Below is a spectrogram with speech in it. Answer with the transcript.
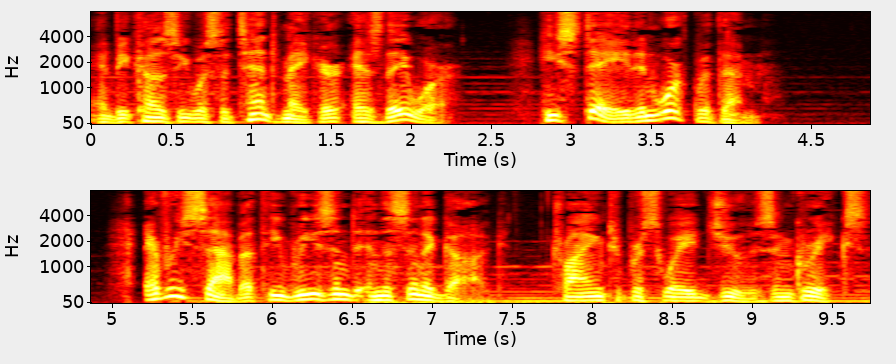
and because he was a tent maker as they were, he stayed and worked with them. Every Sabbath he reasoned in the synagogue, trying to persuade Jews and Greeks.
